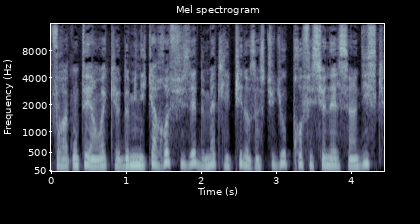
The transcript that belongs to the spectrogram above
Vous racontez hein, ouais, que Dominica refusait de mettre les pieds dans un studio professionnel. C'est un disque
